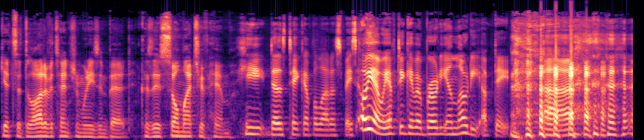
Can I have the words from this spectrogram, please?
gets a lot of attention when he's in bed because there's so much of him. He does take up a lot of space. Oh yeah, we have to give a Brody and Lodi update. uh,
